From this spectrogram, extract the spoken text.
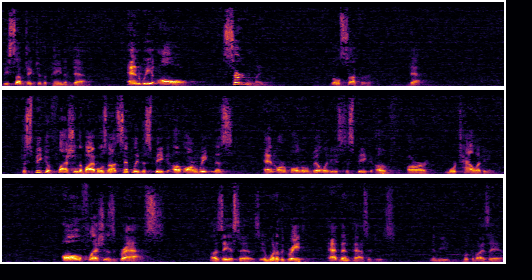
be subject to the pain of death. And we all certainly will suffer death. To speak of flesh in the Bible is not simply to speak of our weakness and our vulnerabilities, to speak of our mortality. All flesh is grass, Isaiah says, in one of the great Advent passages in the book of Isaiah.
